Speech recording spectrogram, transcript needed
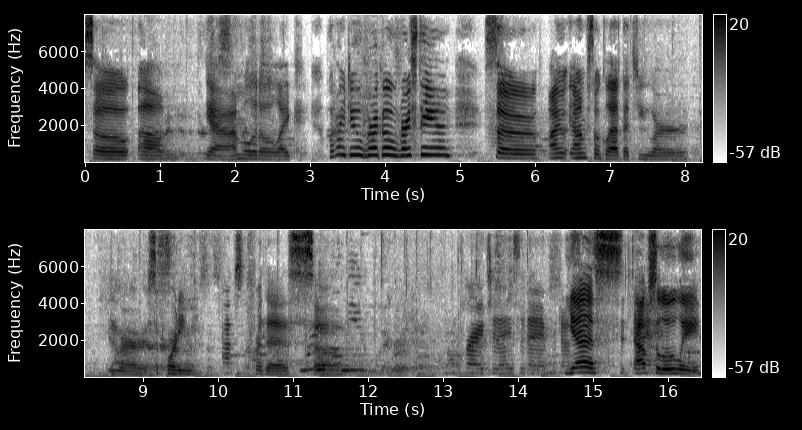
Right. So, um, yeah, I'm a little like, what do I do? Where I go? Where I stand? So I, I'm so glad that you are you are supporting Absolutely. for this. So Pray today's the day for yes, Today. absolutely.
